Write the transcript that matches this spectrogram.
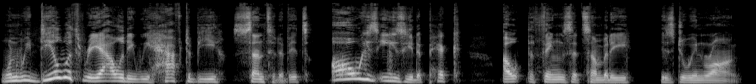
when we deal with reality, we have to be sensitive. It's always easy to pick out the things that somebody is doing wrong.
